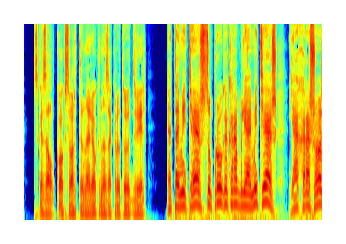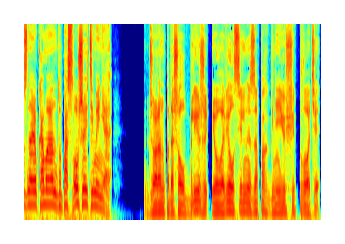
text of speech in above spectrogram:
— сказал Коксворт и налег на закрытую дверь. «Это мятеж, супруга корабля, мятеж! Я хорошо знаю команду, послушайте меня!» Джоран подошел ближе и уловил сильный запах гниющей плоти.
